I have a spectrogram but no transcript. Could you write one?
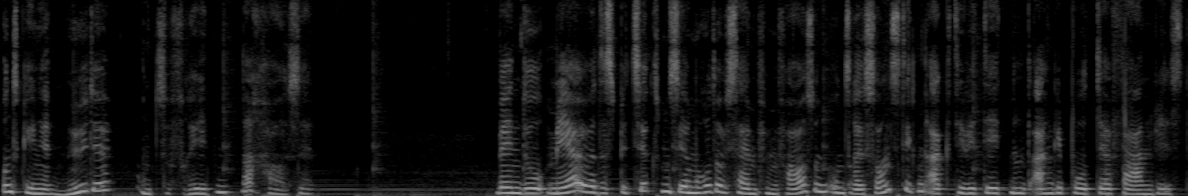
und gingen müde und zufrieden nach Hause. Wenn du mehr über das Bezirksmuseum Rudolfsheim 5 Haus und unsere sonstigen Aktivitäten und Angebote erfahren willst,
